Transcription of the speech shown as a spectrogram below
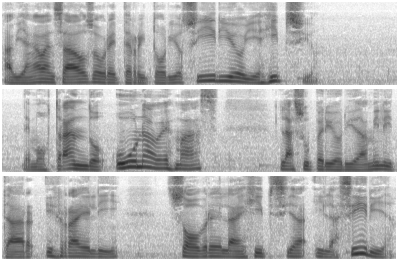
habían avanzado sobre territorio sirio y egipcio, demostrando una vez más la superioridad militar israelí sobre la egipcia y la siria.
